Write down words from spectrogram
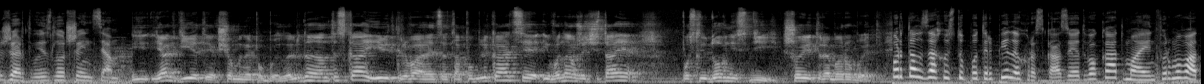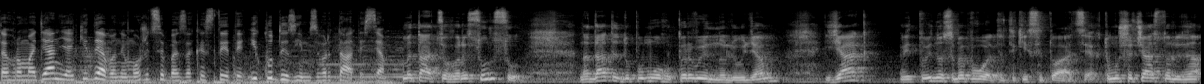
жертвою злочинця. Як діяти, якщо мене побили? Людина натискає, їй відкривається та публікація, і вона вже читає послідовність дій, що їй треба робити. Портал захисту потерпілих розказує адвокат, має інформувати громадян, як і де вони можуть себе захистити і куди з їм звертатися. Мета цього ресурсу надати допомогу первинно людям, як відповідно себе поводити в таких ситуаціях. Тому що часто людина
